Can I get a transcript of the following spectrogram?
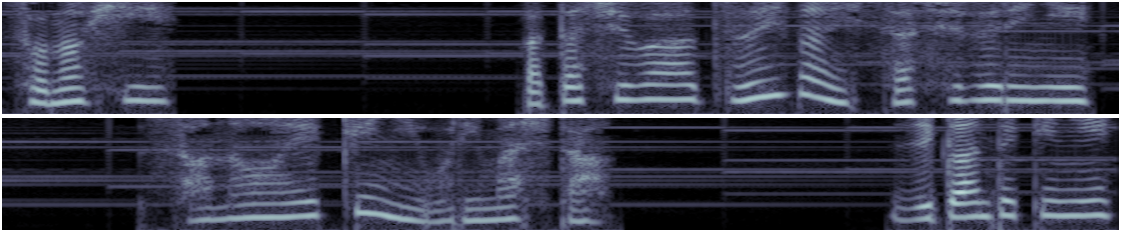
その日、私は随分久しぶりにその駅に降りました。時間的に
